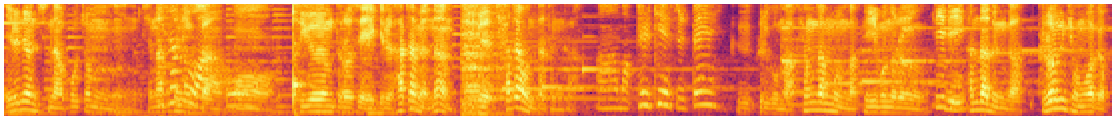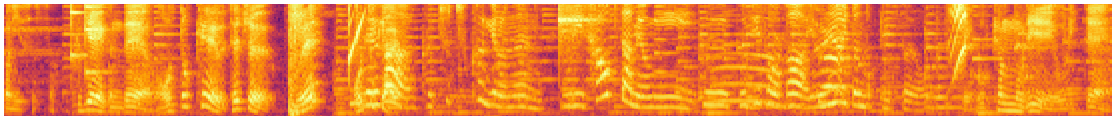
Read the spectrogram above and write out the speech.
1년 지나고 좀 지났으니까. 어, 지금 들어서 얘기를 하자면은 집에 찾아온다든가 벨티 했을 때 그, 그리고 막 현관문 막 비밀번호를 띠리 한다든가 그런 경우가 몇 번 있었어. 그게 근데 어떻게 대체 왜? 어떻게 내가 알... 그 추측하기로는 우리 사업자 명이 그 고지서가 열려 있던 적도 있어요. 그치, 우편물이 우리께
